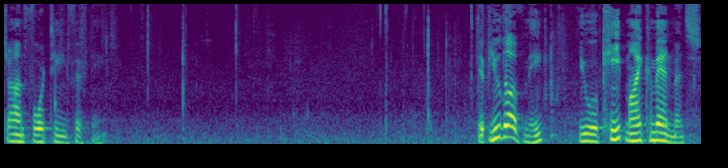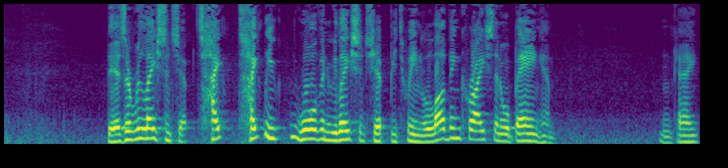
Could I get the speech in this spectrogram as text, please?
John 14, 15. If you love me, you will keep my commandments. There's a relationship, tight, tightly woven relationship between loving Christ and obeying Him. Okay?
